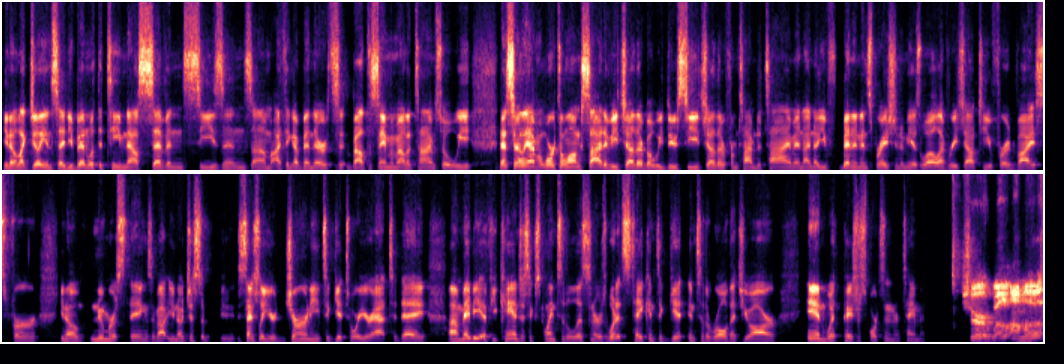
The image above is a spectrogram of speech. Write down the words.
you know, like Jillian said, you've been with the team now seven seasons. Um, I think I've been there about the same amount of time, so we necessarily haven't worked alongside of each other, but we do see each other from time to time. And I know you've been an inspiration to me as well. I've reached out to you for advice advice for you know numerous things about you know just essentially your journey to get to where you're at today. Um, maybe if you can just explain to the listeners what it's taken to get into the role that you are in with Pacer Sports and Entertainment. Sure. Well, I'm a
